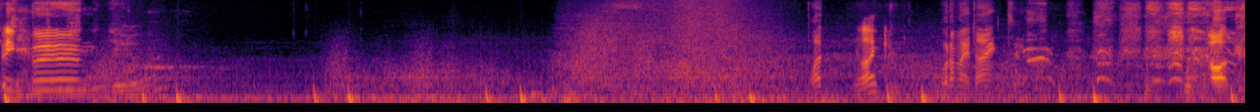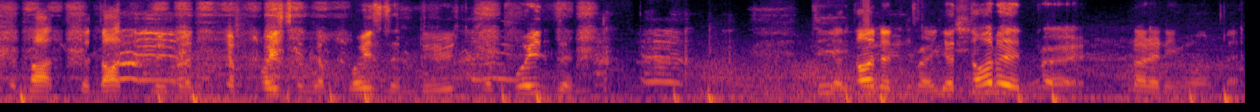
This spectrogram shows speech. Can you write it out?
Big boom. What? You like What am I dying to? the dot, the dot, the dot, dude. You're, you're poison, you're poison, dude. You're poison. You're dotted, bro. You're dotted, bro. Not anymore, but.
